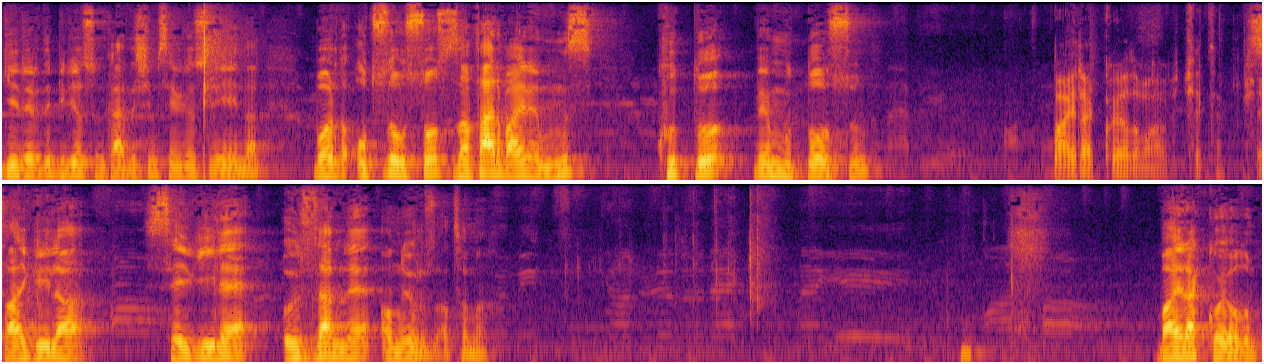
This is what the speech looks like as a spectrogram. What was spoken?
gelirdi. Biliyorsun kardeşim seviyorsun yayınlar. Bu arada 30 Ağustos Zafer Bayramımız kutlu ve mutlu olsun. Bayrak koyalım abi chat'e. Şey, Saygıyla, sevgiyle, özlemle anıyoruz atamı. Bayrak koy oğlum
